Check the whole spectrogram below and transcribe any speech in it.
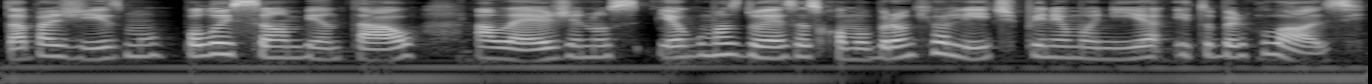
tabagismo, poluição ambiental, alérgenos e algumas doenças como bronquiolite, pneumonia e tuberculose.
